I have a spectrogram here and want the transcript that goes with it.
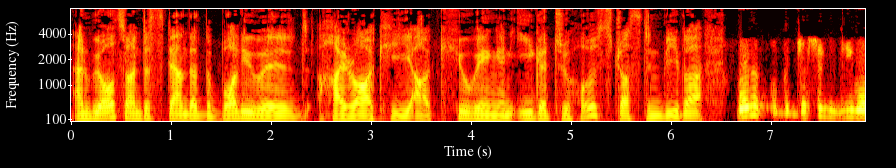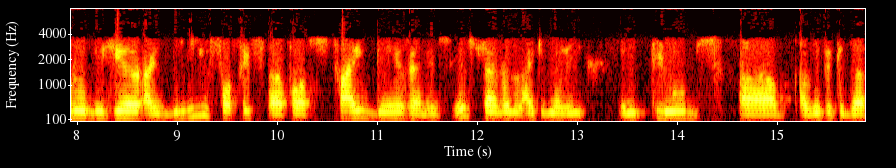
And we also understand that the Bollywood hierarchy are queuing and eager to host Justin Bieber. Well, Justin Bieber will be here, I believe, for uh, for five days, and his his travel itinerary includes uh, a visit to the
